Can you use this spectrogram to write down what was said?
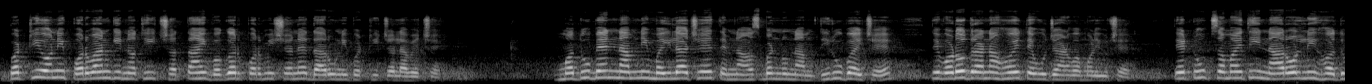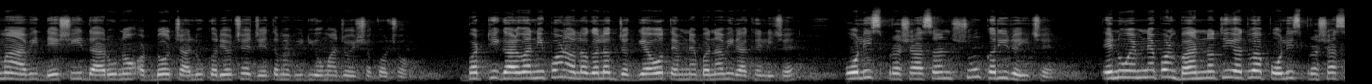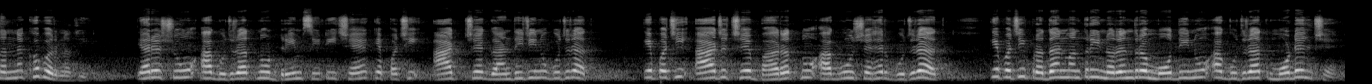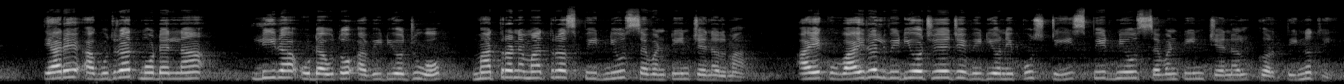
ભઠ્ઠીઓની પરવાનગી નથી, છતાંય વગર પરમિશને દારૂની ભઠ્ઠી ચલાવે છે. મધુબેન નામની મહિલા છે, તેમના હસબન્ડનું નામ ધીરુભાઈ છે, તે વડોદરાના હોય તેવું જાણવા મળ્યું છે. તે ટૂંક સમયથી નારોલની હદમાં આવી દેશી દારૂનો અડ્ડો ચાલુ કર્યો છે, જે તમે વિડીયોમાં જોઈ શકો છો. ભઠ્ઠી ગાળવાની પણ અલગ અલગ જગ્યાઓ તેમને બનાવી રાખેલી છે. પોલીસ પ્રશાસન શું કરી રહી છે? તેનું એમને પણ ભાન નથી અથવા પોલીસ પ્રશાસનને ખબર નથી. ત્યારે શું આ ગુજરાતનું ડ્રીમ સિટી છે કે પછી આ જ છે ગાંધીજીનું ગુજરાત? કે પછી આ જ છે ભારતનું આગવું શહેર ગુજરાત? કે પછી પ્રધાનમંત્રી નરેન્દ્ર મોદીનું આ ગુજરાત મોડેલ છે? ત્યારે આ ગુજરાત મોડેલના લીરા ઉડાવતો આ વીડિયો જુઓ માત્ર ને માત્ર સ્પીડ ન્યૂઝ સેવન્ટીન ચેનલમાં. આ એક વાયરલ વીડિયો છે જે વિડીયોની પુષ્ટિ સ્પીડ ન્યૂઝ સેવન્ટીન ચેનલ કરતી નથી.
